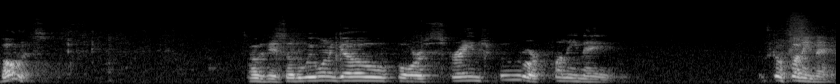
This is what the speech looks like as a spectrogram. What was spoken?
bonus. Okay, so do we want to go for strange food or funny name? Let's go funny name.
